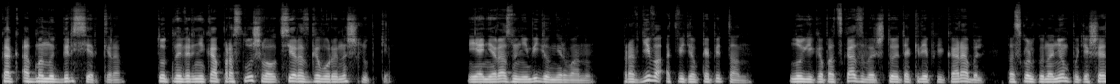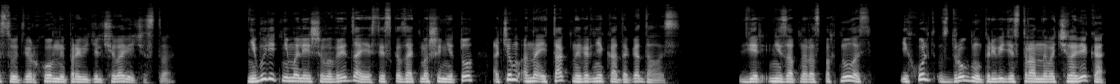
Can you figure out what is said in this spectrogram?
как обмануть берсеркера. Тот наверняка прослушивал все разговоры на шлюпке. «Я ни разу не видел Нирвану», – правдиво ответил капитан. Логика подсказывает, что это крепкий корабль, поскольку на нем путешествует верховный правитель человечества. Не будет ни малейшего вреда, если сказать машине то, о чем она и так наверняка догадалась. Дверь внезапно распахнулась, и Хольт вздрогнул при виде странного человека,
